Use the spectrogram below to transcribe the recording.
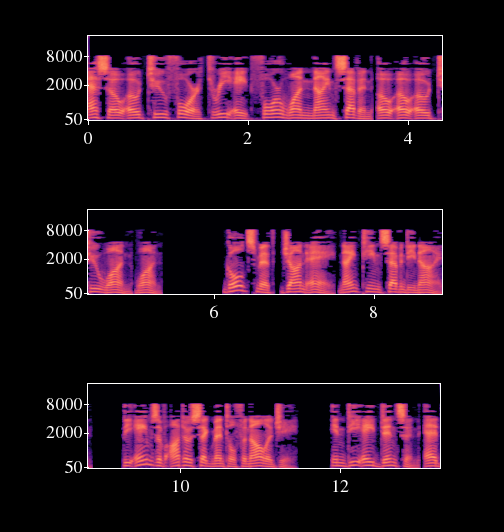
S0024384197-00021-1. Goldsmith, John A. 1979. The Aims of Autosegmental Phonology. In D. A. Dinnsen ed.,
